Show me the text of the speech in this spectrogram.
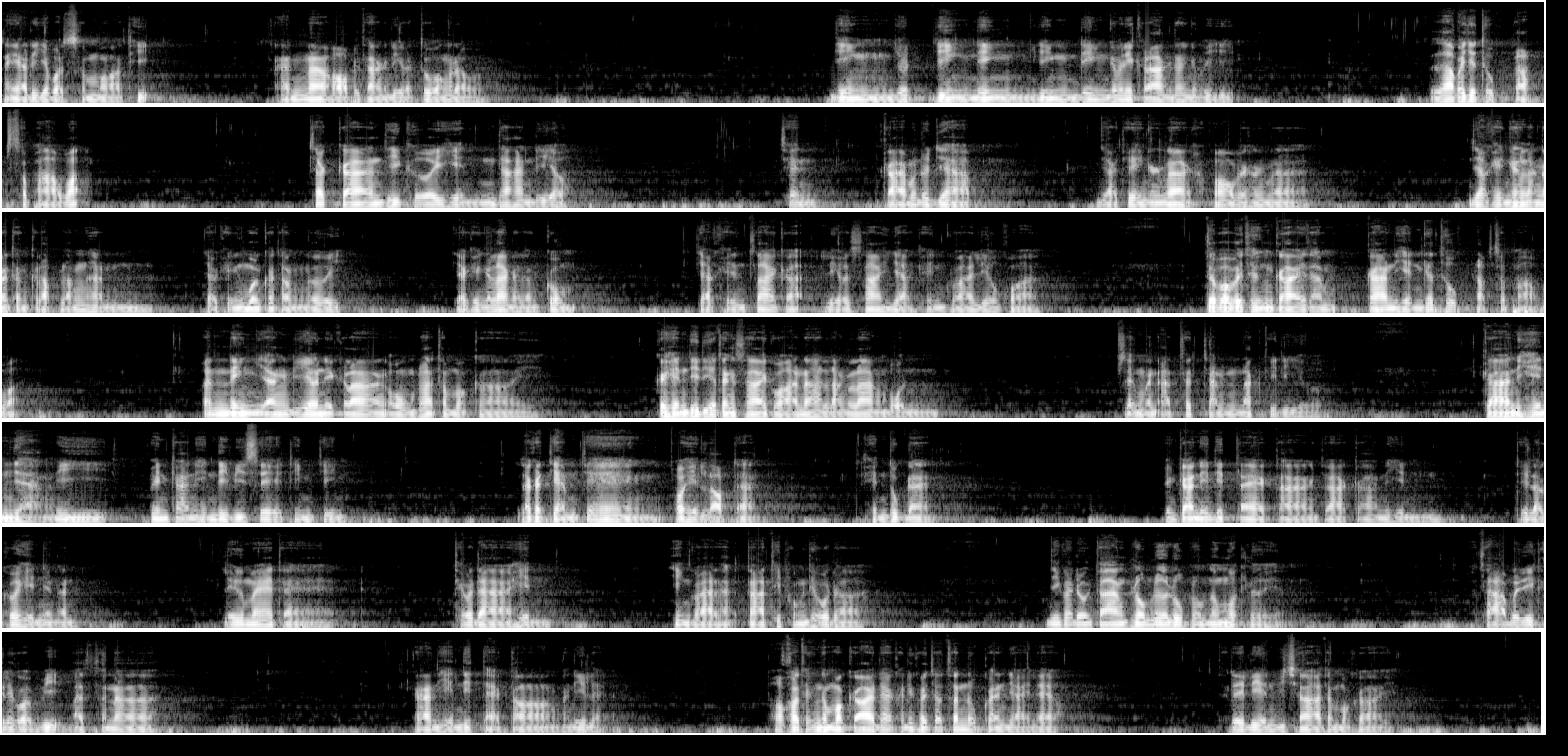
ในอริยบทสมาธิหันหน้าออกไปทางเดียวกับตัวของเรา ยิ่งหยุดยิ่งนิ่ง ยิ่งดิ่งก็ไปในกลางท่านก็ไปอีก เราก็จะถูกปรับสภาวะ จากการที่เคยเห็นด้านเดียว เช่นกายมนุษย์หยาบ อยากเห็นข้างหน้ามองไปข้างหน้า อยากเห็นข้างหลังก็ต้องกลับหลังหัน อยากเห็นข้างบนก็ต้องเงย อยากเห็นข้างล่างก็ต้องก้ม อยากเห็นซ้ายก็เหลียวซ้าย อยากเห็นขวาเหลียวขวา แต่พอไปถึงกายทำการเห็นก็ถูกปรับสภาวะอันนิ่งอย่างเดียวในกลางองค์พระธรรมกาย ก็เห็นทีเดียวทั้งซ้ายขวาหน้าหลังล่างบน ซึ่งมันอัศจรรย์นักทีเดียว การเห็นอย่างนี้เป็นการเห็นดีวิเศษจริง ๆ แล้วก็แจ่มแจ้ง เพราะเห็นรอบด้าน เห็นทุกด้าน เป็นการเห็นที่แตกต่างจากการเห็นที่เราเคยเห็นอย่างนั้น หรือแม้แต่เทวดาเห็น ยิ่งกว่าตาทิพย์ของเทวดา ยิ่งกว่าดวงตาของพรหมเรือรูปพรหมทั้งหมดเลย ภาษาบาลีก็เรียกว่าวิปัสนา การเห็นที่แตกต่างอันนี้แหละ พอเข้าถึงธรรมกายได้คราวนี้ก็จะสนุกกันใหญ่แล้ว ได้เรียนวิชาธรรมกาย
